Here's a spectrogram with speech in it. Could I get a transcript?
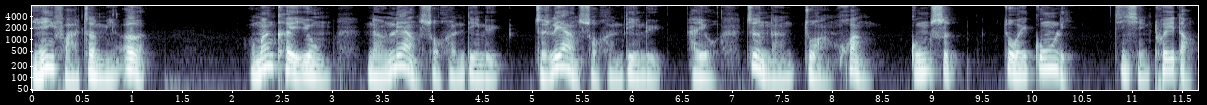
演绎法证明二，我们可以用能量守恒定律、质量守恒定律，还有智能转换公式作为公理进行推导，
